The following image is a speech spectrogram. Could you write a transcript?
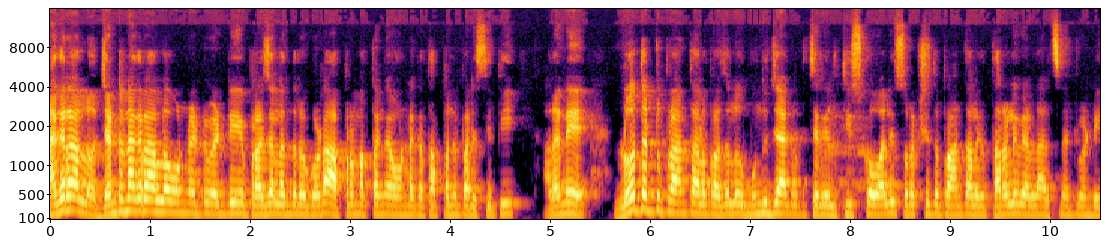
నగరాల్లో జంట నగరాల్లో ఉన్నటువంటి ప్రజలందరూ కూడా అప్రమత్తంగా ఉండక తప్పని పరిస్థితి. అలానే లోతట్టు ప్రాంతాల ప్రజలు ముందు జాగ్రత్త చర్యలు తీసుకోవాలి సురక్షిత ప్రాంతాలకు తరలి వెళ్ళాల్సినటువంటి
